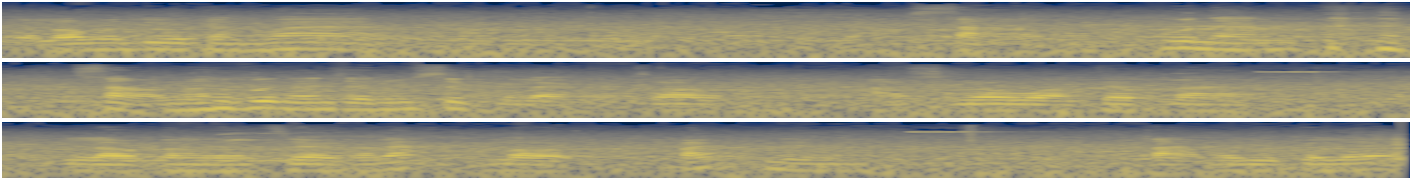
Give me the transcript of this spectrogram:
เดี๋ยวเรามาดูกันว่าสาว ผู้นั้น สาวน้อยผู้นั้นจะรู้สึกอะไรกับเจ้าอาร์เซนอลวอนเต็บ้างเรากำลังจะเจอกันละรอแป๊บหนึ่งตามมาดูกันเลย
